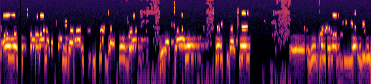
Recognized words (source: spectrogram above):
nabo bose twaba abana bakandi barangi izina rya kobra biratahe kenshi na kenshi nk'uko nabibabwiye ndi muri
